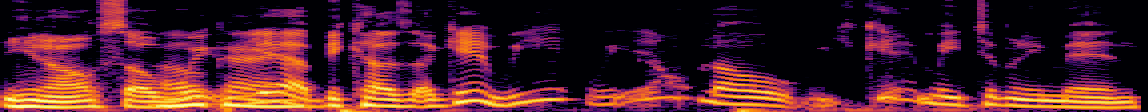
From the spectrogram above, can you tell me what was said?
You know, so we, yeah, because again, we we don't know you can't meet too many men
